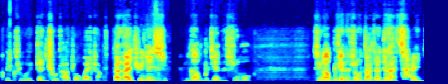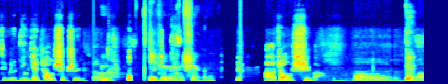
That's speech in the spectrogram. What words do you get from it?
会就会征出他做外长。本来去年秦刚不见的时候，秦刚不见的时候，大家就在猜这个刘建超是不是嗯继任人选？对，马昭旭吧，哦，对，马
